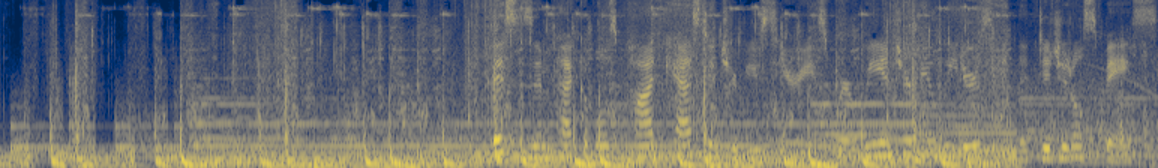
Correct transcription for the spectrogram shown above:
This is Impekable's podcast interview series where we interview leaders in the digital space.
